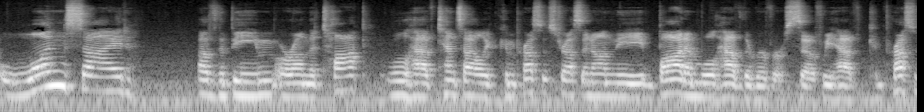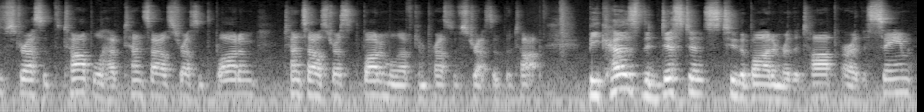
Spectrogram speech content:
one side of the beam or on the top, we'll have tensile compressive stress, and on the bottom, we'll have the reverse. So if we have compressive stress at the top, we'll have tensile stress at the bottom. Tensile stress at the bottom, we'll have compressive stress at the top. Because the distance to the bottom or the top are the same,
